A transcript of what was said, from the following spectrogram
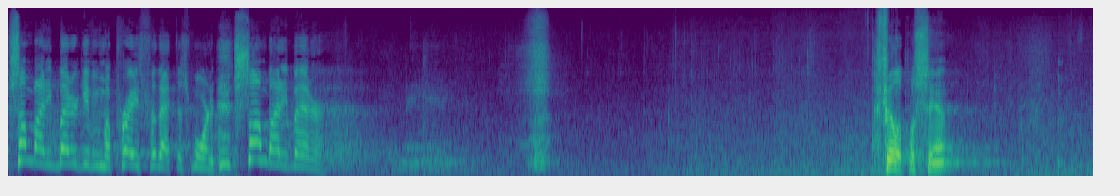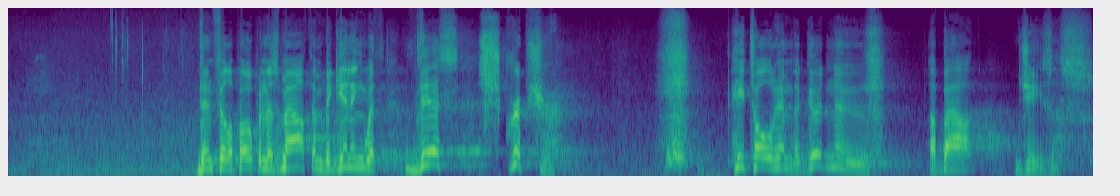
somebody better give him a praise for that this morning. Somebody better. Philip was sent. Then Philip opened his mouth and, beginning with this scripture, he told him the good news about Jesus.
